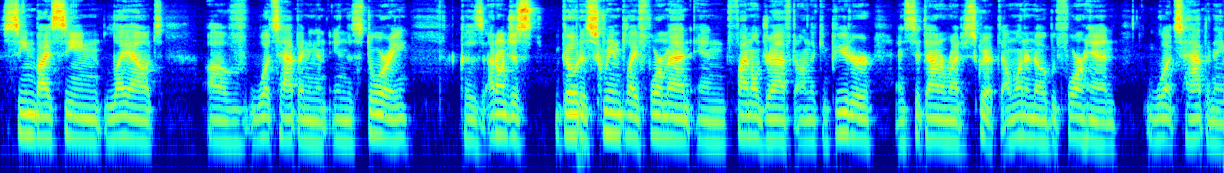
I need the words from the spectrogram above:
scene by scene layout of what's happening in, in the story. Because I don't just go to screenplay format and final draft on the computer and sit down and write a script. I want to know beforehand what's happening.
